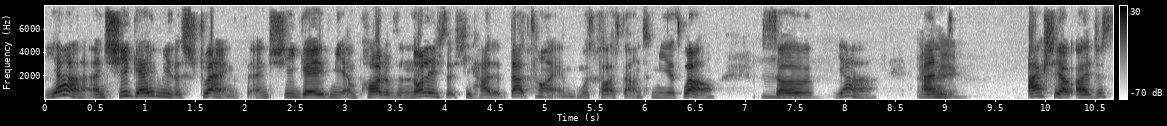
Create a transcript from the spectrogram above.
yeah and she gave me the strength and she gave me and part of the knowledge that she had at that time was passed down to me as well so yeah And- actually I, I just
